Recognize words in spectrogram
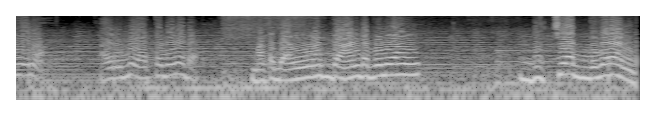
තියෙනවා. අවුරුදු හත්ත දෙකට. මට දැන්වත් ගාන්න පුළුවන් දිච්චියක් දිගරන්න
